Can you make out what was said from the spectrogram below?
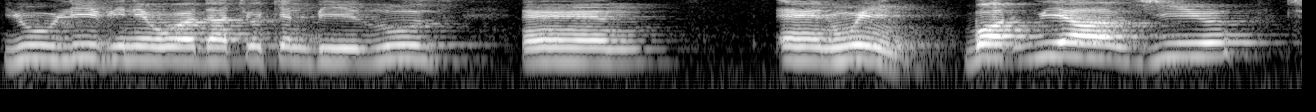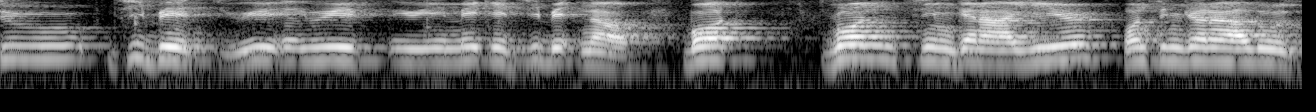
you live in a world that you can be lose and and win. But we are here to debate. We, we, we make a debate now. But one team gonna hear, one team gonna lose.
